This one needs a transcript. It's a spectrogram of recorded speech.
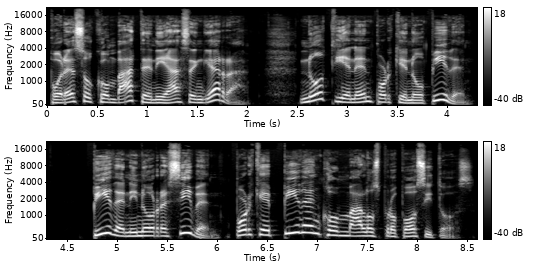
por eso combaten y hacen guerra. No tienen porque no piden. Piden y no reciben, porque piden con malos propósitos,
